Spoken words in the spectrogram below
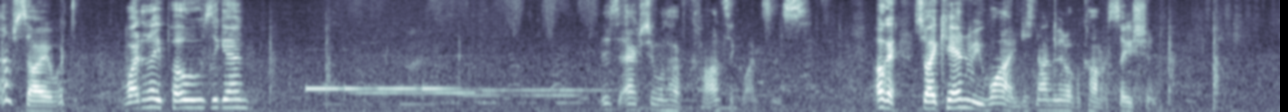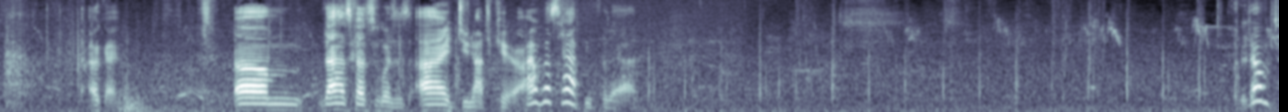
I'm sorry, what? Why did I pose again? This action will have consequences. Okay, so I can rewind, just not in the middle of a conversation. Okay. Um, that has consequences. I do not care. I was happy for that. Are dormitories?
